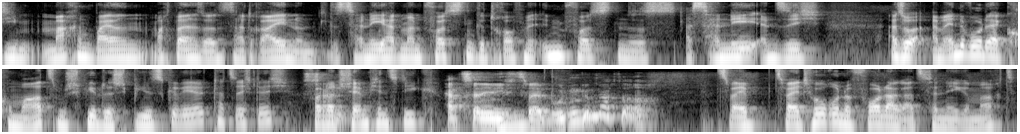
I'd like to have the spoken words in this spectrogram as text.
Die machen Bayern, macht Bayern sonst halt rein und Sané hat mal einen Pfosten getroffen, einen Innenpfosten. Das Sané an sich, also am Ende wurde der Komar zum Spiel des Spiels gewählt, tatsächlich, von der Sané- Champions League. Hat es dann nicht zwei Buden gemacht auch? zwei, zwei Tore und eine Vorlage hat Sané gemacht.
